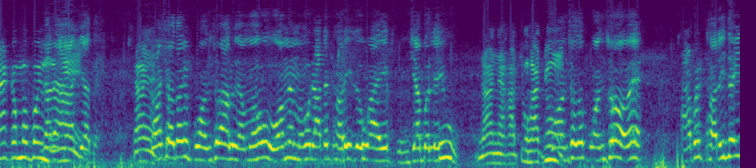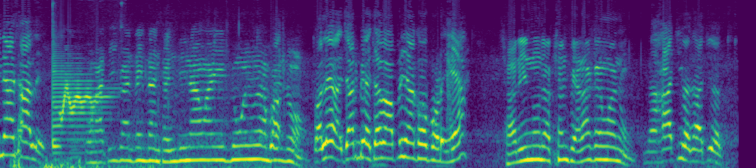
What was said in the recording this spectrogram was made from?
ના કમો પણ પાંચસો તો પાંચસો આલું. એમાં હું અમે હું રાતે ઠરી જવું આ એક તુંચા બલે ના ના સાચું સાચું પાંચસો તો પાંચસો હવે. આપણે ઠરી જઈ ના ચાલે. સાચી વાત તાન ઠંડી ના આવે એ આપણે તો. ભલે હજાર બે હજાર વાપરી નાખવો પડે હે? શરીરનું રક્ષણ પહેલા કરવાનું. ના સાચી વાત સાચી વાત.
